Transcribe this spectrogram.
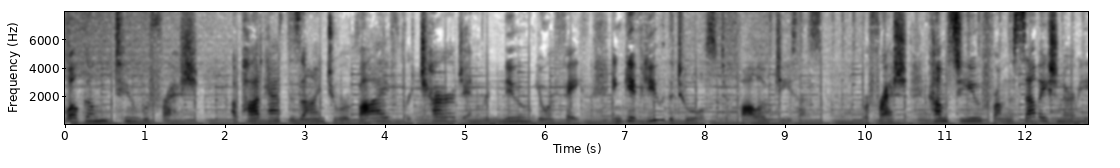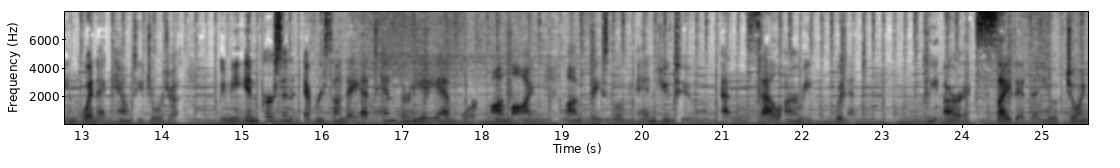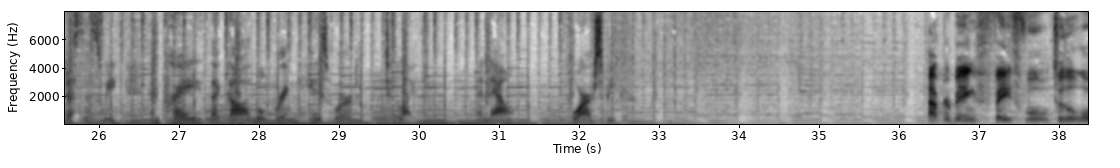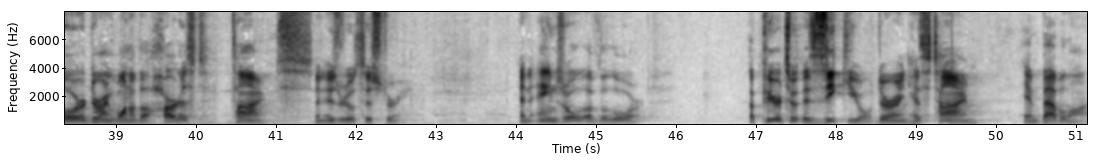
Welcome to Refresh, a podcast designed to revive, recharge, and renew your faith and give you the tools to follow Jesus. Refresh comes to you from the Salvation Army in Gwinnett County, Georgia. We meet in person every Sunday at 10:30 a.m. or online on Facebook and YouTube at Sal Army Gwinnett. We are excited that you have joined us this week and pray that God will bring His word to life. And now for our speaker. After being faithful to the Lord during one of the hardest times in Israel's history, an angel of the Lord appeared to Ezekiel during his time in Babylon.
